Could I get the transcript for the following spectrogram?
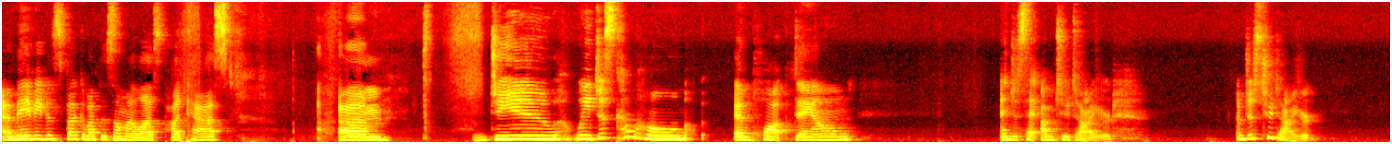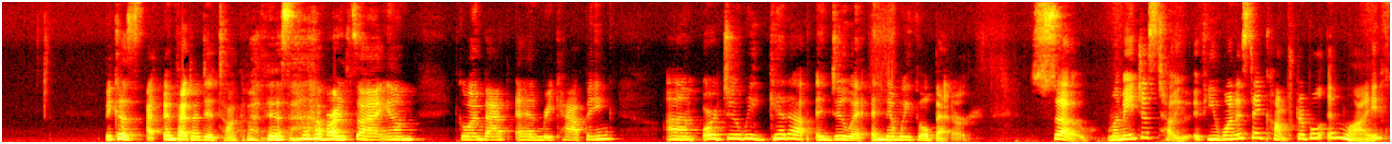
I maybe even spoke about this on my last podcast. Um, do you, we just come home and plop down and just say, I'm too tired. I'm just too tired. Because, in fact, I did talk about this. I've already, so I am going back and recapping. Um, or do we get up and do it and then we feel better? So, let me just tell you if you want to stay comfortable in life,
